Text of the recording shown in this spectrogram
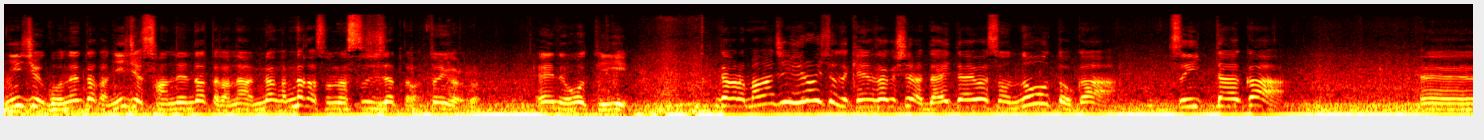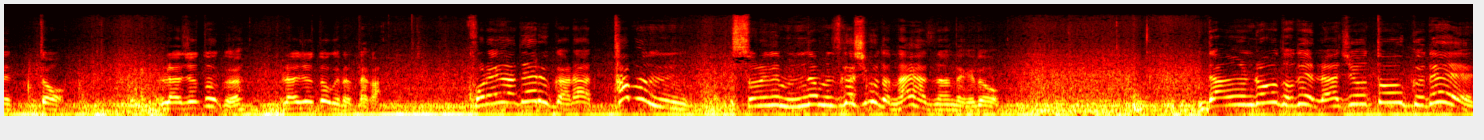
25年だか23年だったかな。なんかなんかそんな数字だったわ。とにかく。NOT だからマガジンエロい人で検索したら大体はそのノートかツイッターかえー、っとラジオトーク？ラジオトークだったか。これが出るから多分それでみんな難しいことはないはずなんだけどダウンロードでラジオトークで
